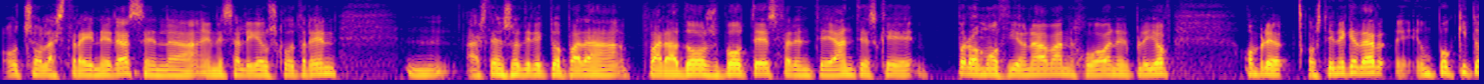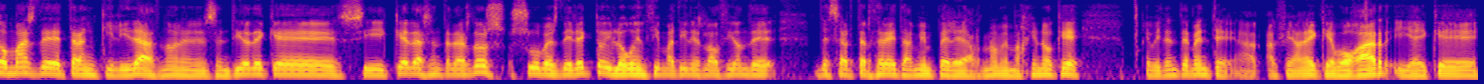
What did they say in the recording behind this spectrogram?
ocho las traineras en, la, en esa Liga Euskotren, mm, ascenso directo para, para dos botes frente a antes que promocionaban, jugaban el playoff hombre, os tiene que dar eh, un poquito más de tranquilidad, ¿no? En el sentido de que si quedas entre las dos, subes directo y luego encima tienes la opción de, de ser tercera y también pelear, ¿no? Me imagino que, evidentemente, al, final hay que bogar y hay que,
